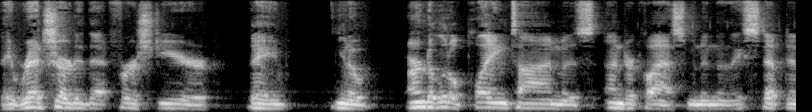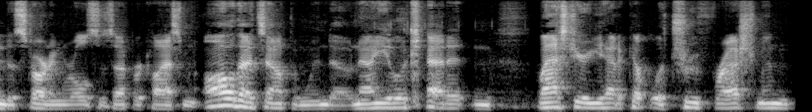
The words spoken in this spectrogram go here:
they redshirted that first year. They, you know, earned a little playing time as underclassmen, and then they stepped into starting roles as upperclassmen. All that's out the window. Now you look at it, and last year you had a couple of true freshmen,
